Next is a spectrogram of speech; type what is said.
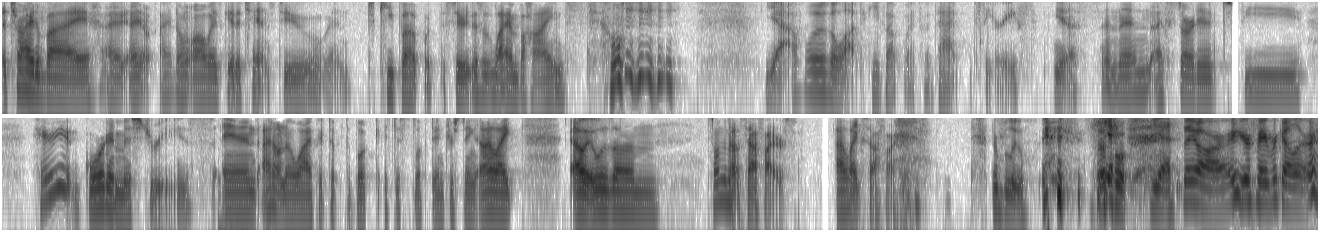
I try to buy, I, I I don't always get a chance to and keep up with the series. This is why I'm behind still. yeah. Well, there's a lot to keep up with with that series. Yes, and then I've started the Harriet Gordon mysteries, and I don't know why I picked up the book. It just looked interesting. I like. Oh, it was um something about sapphires. I like sapphires. They're blue. so Yeah. Yes, they are your favorite color.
